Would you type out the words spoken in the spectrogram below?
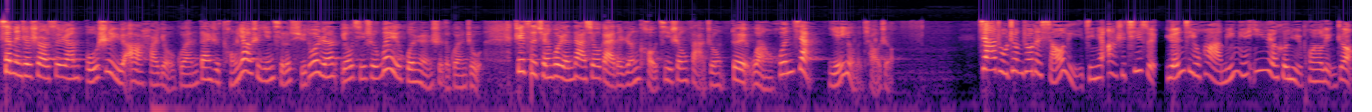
下面这事儿虽然不是与二孩有关，但是同样是引起了许多人，尤其是未婚人士的关注。这次全国人大修改的人口计生法中，对晚婚假也有了调整。家住郑州的小李今年二十七岁，原计划明年一月和女朋友领证，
